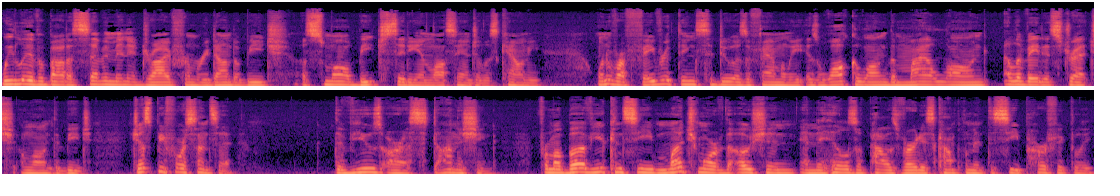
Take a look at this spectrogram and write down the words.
We live about a seven minute drive from Redondo Beach, a small beach city in Los Angeles County. One of our favorite things to do as a family is walk along the mile long elevated stretch along the beach just before sunset. The views are astonishing. From above, you can see much more of the ocean, and the hills of Palos Verdes complement the sea perfectly.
